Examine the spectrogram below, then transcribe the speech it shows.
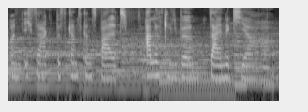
und ich sage bis ganz, ganz bald. Alles Liebe, deine Chiara.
